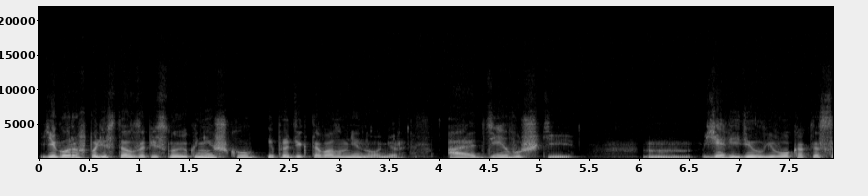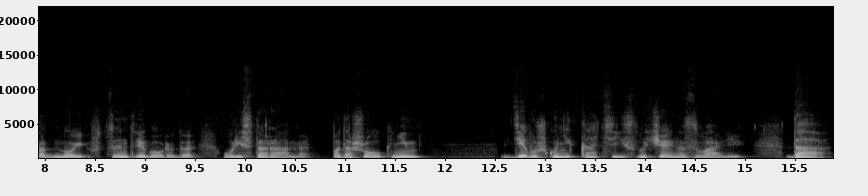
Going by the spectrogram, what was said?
Егоров полистал записную книжку и продиктовал мне номер. А девушки... Я видел его как-то с одной в центре города, у ресторана. Подошел к ним. Девушку не Катей случайно звали? Да,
